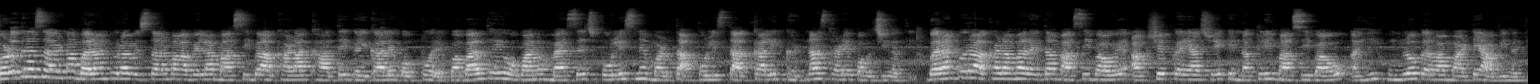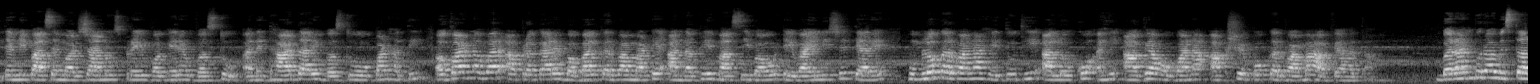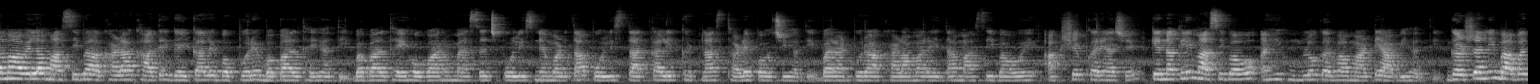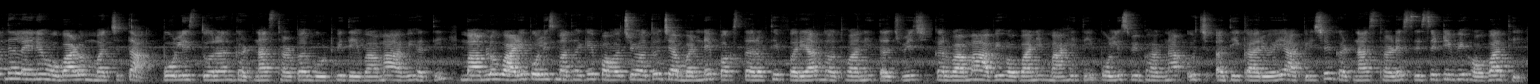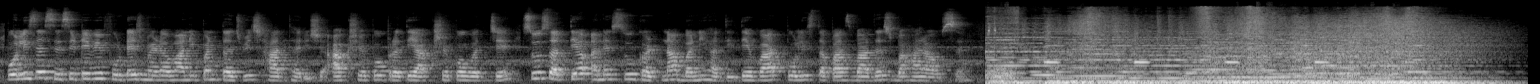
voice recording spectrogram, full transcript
વડોદરા શહેરના બરાનપુરા વિસ્તારમાં આવેલા માસીબા અખાડા ખાતે ગઈકાલે બપોરે બબાલ થઈ હોવાનો મેસેજ પોલીસને મળતા પોલીસ તાત્કાલિક ઘટના સ્થળે પહોંચી હતી. બરાનપુરા અખાડામાં રહેતા માસીબાઓએ આક્ષેપ કર્યા છે કે નકલી માસીબાઓ અહીં હુમલો કરવા માટે આવી હતી. તેમની પાસે મરચાનું સ્પ્રે વગેરે વસ્તુ અને ધારદારી વસ્તુઓ પણ હતી. અવારનવાર આ પ્રકારે બબાલ કરવા માટે આ નકલી માસીબાઓ ટેવાયેલી છે ત્યારે હુમલો કરવાના હેતુથી આ લોકો અહીં આવ્યા હોવાના આક્ષેપો કરવામાં આવ્યા હતા. બરાનપુરા વિસ્તારમાં આવેલા માસીબા અખાડા ખાતે ગઈકાલે બપોરે બબાલ થઈ હતી. બબાલ થઈ હોવાનો મેસેજ પોલીસને મળતા પોલીસ તાત્કાલિક ઘટના સ્થળે પહોંચી હતી. બરાનપુરા અખાડામાં રહેતા માસીબાઓએ આક્ષેપ કર્યા છે કે નકલી માસીબાઓ અહીં હુમલો કરવા માટે આવી હતી. ઘર્ષણની બાબતને લઈને હોબાળો મચતા પોલીસ તુરંત ઘટના સ્થળ પર ગોઠવી દેવામાં આવી હતી. મામલો વાડી પોલીસ મથકે પહોંચ્યો હતો, જ્યાં બંને પક્ષ તરફથી ફરિયાદ નોંધવાની તજવીજ કરવામાં આવી હોવાની માહિતી પોલીસ વિભાગના ઉચ્ચ અધિકારીઓએ આપી છે. ઘટના સ્થળે સીસીટીવી હોવાથી પોલીસે સીસીટીવી ફૂટેજ મેળવવાની પણ તજવીજ હાથ ધરી છે. આક્ષેપો પ્રતિ આક્ષેપો વચ્ચે શું સત્ય અને શું ઘટના બની હતી તે વાત પોલીસ તપાસ બાદ જ બહાર આવશે.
